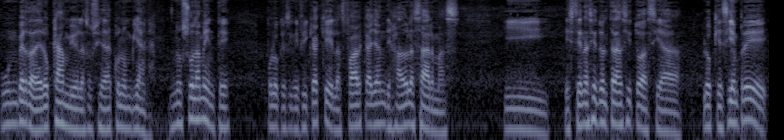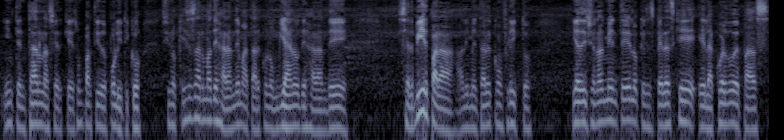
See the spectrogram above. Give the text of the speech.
un verdadero cambio en la sociedad colombiana. No solamente por lo que significa que las FARC hayan dejado las armas, y estén haciendo el tránsito hacia lo que siempre intentaron hacer, que es un partido político, sino que esas armas dejarán de matar colombianos, dejarán de servir para alimentar el conflicto. Y adicionalmente lo que se espera es que el acuerdo de paz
